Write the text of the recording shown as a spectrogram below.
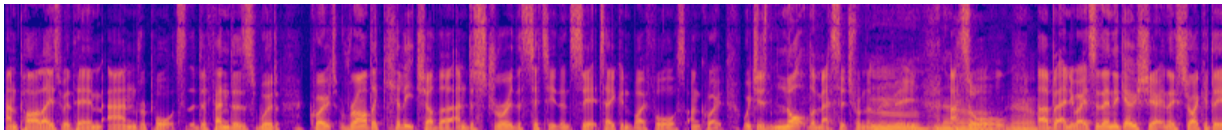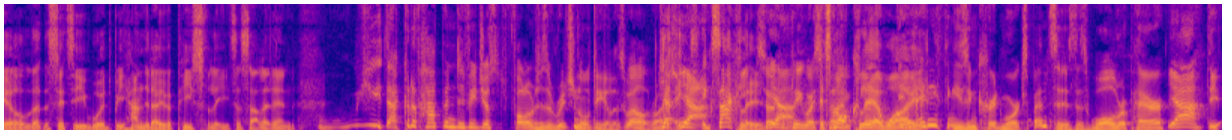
and parleys with him and reports that the defenders would quote rather kill each other and destroy the city than see it taken by force unquote, which is not the message from the movie at all. Uh, but anyway, so they negotiate and they strike a deal that the city would be handed over peacefully to Saladin. That could have happened if he just followed his original deal as well, right? ex- Yeah. exactly. So Yeah. a complete waste of It's time. not clear why- If anything, he's incurred more expenses. There's wall repair. Yeah. The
